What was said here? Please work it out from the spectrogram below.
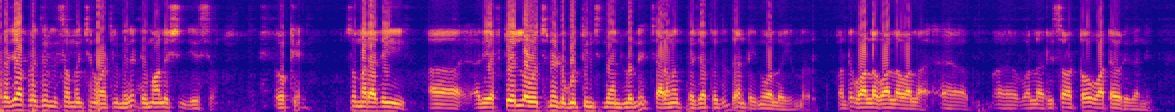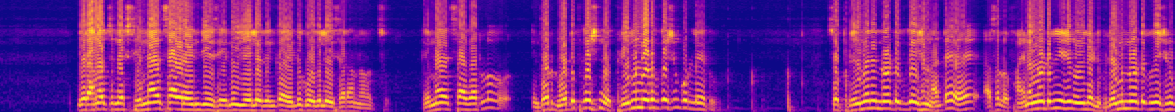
ప్రజాప్రతినిధులకు సంబంధించిన వాటి మీద డిమాలిషన్ చేశాం ఓకే సో మరి అది అది ఎఫ్టీఎల్లో వచ్చినట్టు గుర్తించిన దాంట్లోనే చాలామంది ప్రజాప్రతినిధులు దాంట్లో ఇన్వాల్వ్ అయ్యి ఉన్నారు. అంటే వాళ్ళ వాళ్ళ వాళ్ళ వాళ్ళ రిసార్టో వాట్ ఎవర్ ఇదని మీరు అనొచ్చు నెక్స్ట్ హిమాయత్ సాగర్ ఏం చేసి ఎందుకు చేయలేదు ఇంకా ఎందుకు వదిలేశారు అని అనొచ్చు. హిమాయత్ సాగర్లో ఇంతవరకు నోటిఫికేషన్ ప్రీమియం నోటిఫికేషన్ కూడా లేదు. సో ప్రీమియం నోటిఫికేషన్ అంటే అసలు ఫైనల్ నోటిఫికేషన్ వదిలేండి ప్రీమియం నోటిఫికేషన్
